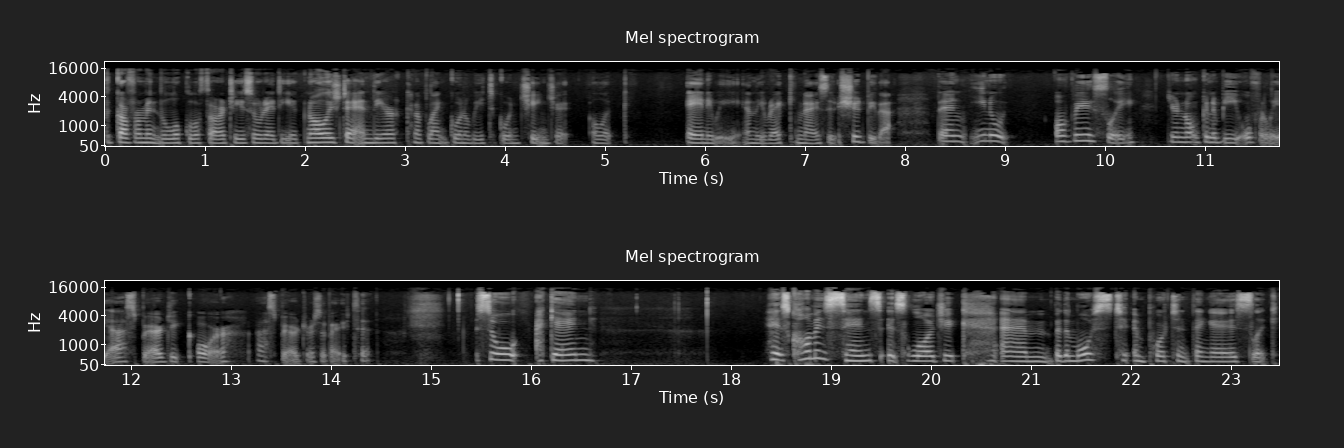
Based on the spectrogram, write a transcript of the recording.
the government, the local authorities already acknowledged it and they're kind of like going away to go and change it, like, anyway, and they recognise that it should be that. Then, you know, obviously, you're not going to be overly aspergic or Asperger's about it. So, again, it's common sense, it's logic, um, but the most important thing is like,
